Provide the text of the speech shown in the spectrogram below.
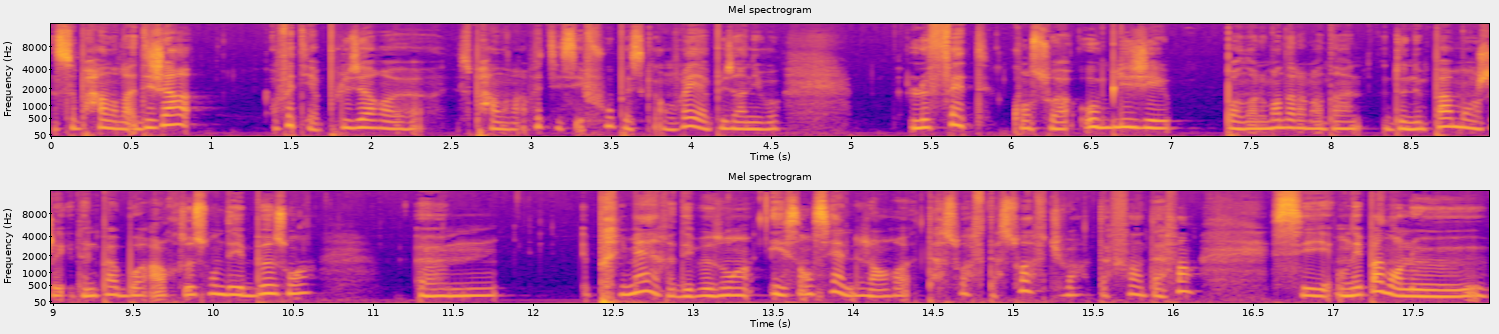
subhanallah. Déjà, en fait, il y a plusieurs. Euh, subhanallah. En fait, c'est fou parce qu'en vrai, il y a plusieurs niveaux. Le fait qu'on soit obligé pendant le mois de de ne pas manger, de ne pas boire, alors que ce sont des besoins euh, primaires, des besoins essentiels, genre t'as soif, t'as soif, tu vois, t'as faim, t'as faim. C'est, on n'est pas dans le,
